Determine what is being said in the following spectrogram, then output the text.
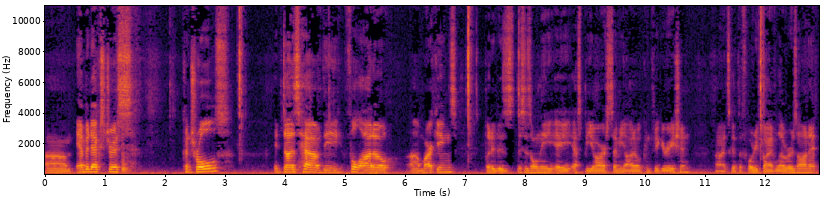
um, ambidextrous controls. It does have the full auto uh, markings, but it is this is only a SBR semi-auto configuration. Uh, it's got the 45 levers on it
